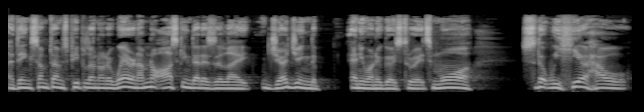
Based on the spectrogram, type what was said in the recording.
I think sometimes people are not aware, and I'm not asking that as a like judging the anyone who goes through it. It's more so that we hear how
